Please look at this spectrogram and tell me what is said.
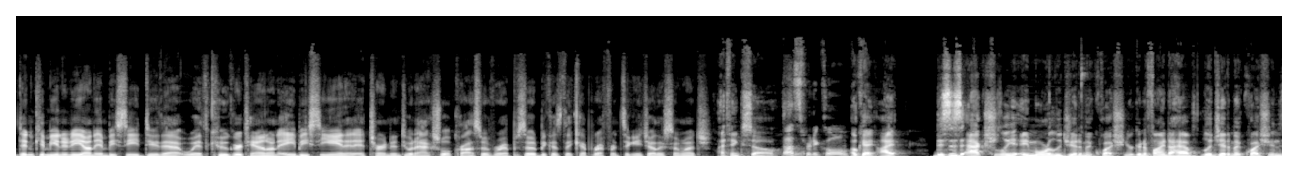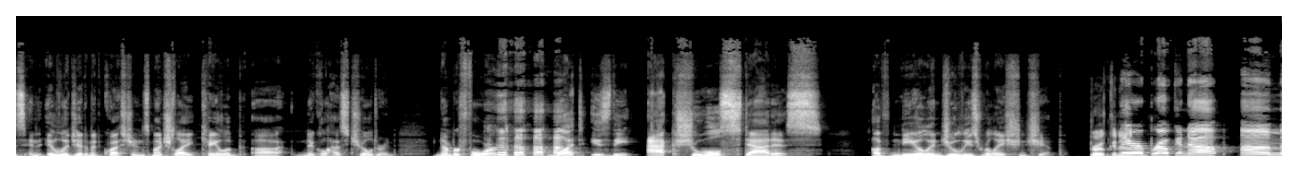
Didn't Community on NBC do that with Cougar Town on ABC, and it, it turned into an actual crossover episode because they kept referencing each other so much? I think so. That's pretty cool. Okay, I this is actually a more legitimate question. You're going to find I have legitimate questions and illegitimate questions, much like Caleb uh, Nichol has children. Number four, what is the actual status of Neil and Julie's relationship? Broken They're broken up, um,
